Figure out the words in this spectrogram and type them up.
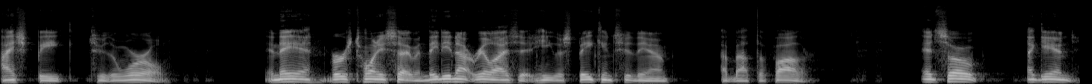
I speak to the world. And they, verse 27, they did not realize that he was speaking to them about the Father. And so, again,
